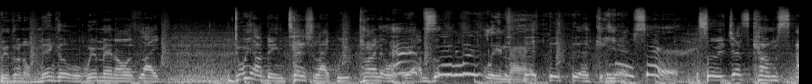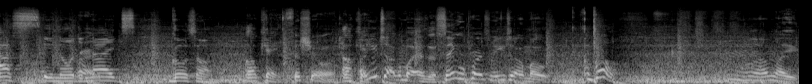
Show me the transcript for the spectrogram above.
we're gonna mingle with women, or like, do we have the intention, like we plan it? Yeah, I'm go- Absolutely not. okay, No, yeah. sir. So it just comes as you know the Right. night goes on. Okay. For sure. Okay. are you talking about as a single person? Or you talking about? Both. I'm like,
